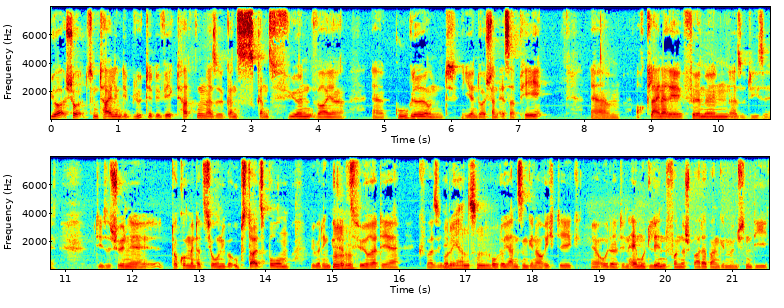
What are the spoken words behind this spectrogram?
ja schon zum Teil in die Blüte bewegt hatten. Also ganz, ganz führend war ja äh, Google und hier in Deutschland SAP, ähm, auch kleinere Firmen, also diese, diese schöne Dokumentation über Upstalsboom, über den mhm. Geschäftsführer, mhm. der quasi. Bodo Jansen. Bodo Jansen, genau richtig. Ja, oder den Helmut Lind von der Sparda Bank in München, die,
